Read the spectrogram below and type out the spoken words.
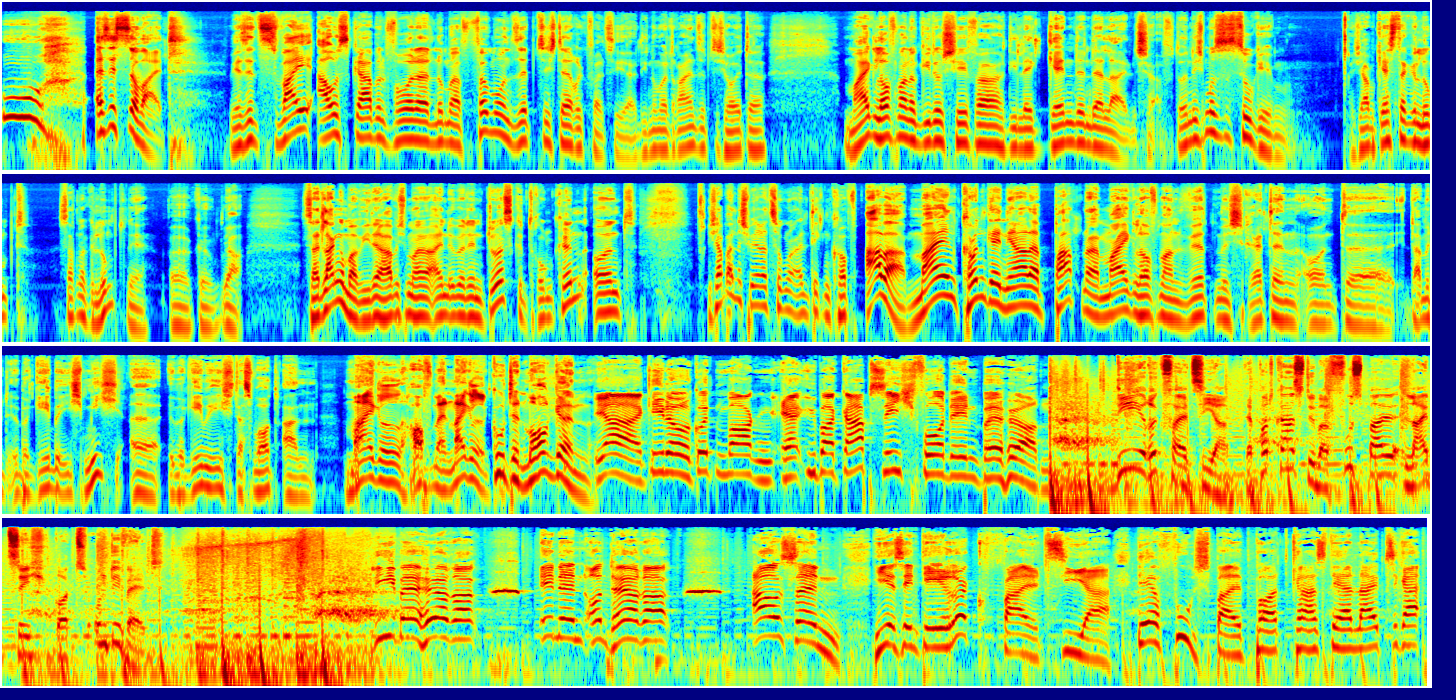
Uh, es ist soweit. Wir sind zwei Ausgaben vor der Nummer 75 der Rückfallzieher. Die Nummer 73 heute. Michael Hoffmann und Guido Schäfer, die Legenden der Leidenschaft. Und ich muss es zugeben, ich habe gestern gelumpt. Sagt man gelumpt? Nee. Äh, ge ja. Seit langem mal wieder habe ich mal einen über den Durst getrunken und ich habe eine schwere Zunge und einen dicken Kopf, aber mein kongenialer Partner Michael Hoffmann wird mich retten und äh, damit übergebe ich mich, äh, übergebe ich das Wort an Michael Hoffmann. Michael, guten Morgen. Ja, Guido, guten Morgen. Er übergab sich vor den Behörden. Die Rückfallzieher, der Podcast über Fußball, Leipzig, Gott und die Welt. Liebe Hörer, Innen und Hörer, außen. Hier sind die Rückfallzieher, der Fußball-Podcast der Leipziger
